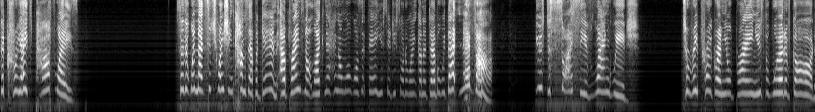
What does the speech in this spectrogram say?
that creates pathways. So that when that situation comes up again, our brain's not like, now hang on, what was it there? You said you sort of weren't going to dabble with that. Never. Use decisive language to reprogram your brain. Use the Word of God.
